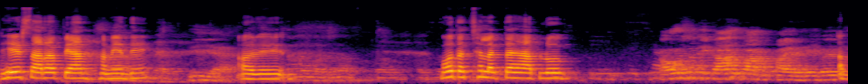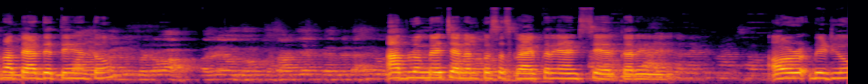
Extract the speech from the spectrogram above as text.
ढेर सारा प्यार हमें दें। और बहुत अच्छा लगता है आप लोग अपना प्यार देते हैं तो। आप लोग मेरे चैनल को सब्सक्राइब करें एंड शेयर करें। और वीडियो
